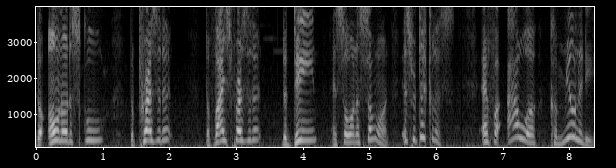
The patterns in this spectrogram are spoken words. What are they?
the owner of the school, the president, the vice president, the dean, and so on and so on. It's ridiculous. And for our community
